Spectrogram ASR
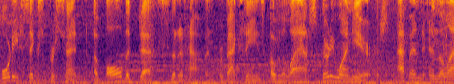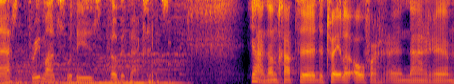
46% of all the deaths that have happened for vaccines over the last 31 years happened in the last three months with these COVID vaccines. Ja, dan gaat uh, de trailer over uh, naar uh,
